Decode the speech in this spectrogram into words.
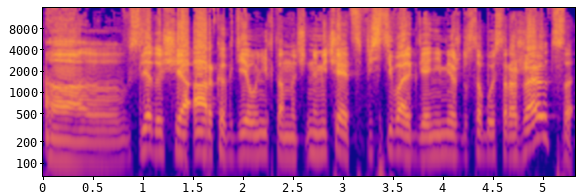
а, следующая арка, где у них там намечается фестиваль, где они между собой сражаются,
